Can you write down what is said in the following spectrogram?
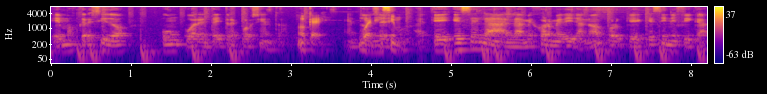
hemos crecido un 43%. Ok, buenísimo. E, esa es la, la, mejor medida, ¿no? Porque, ¿qué significa?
